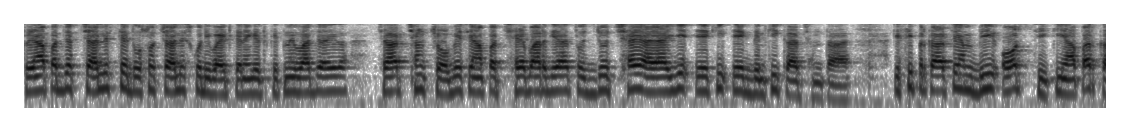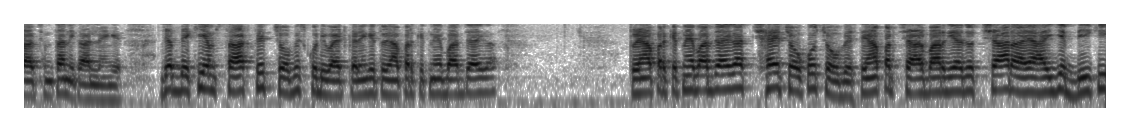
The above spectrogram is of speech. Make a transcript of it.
तो यहाँ पर जब चालीस से 240 को डिवाइड करेंगे तो कितने बार जाएगा? चार छंग चौबीस यहाँ पर छह बार गया तो जो छह आया, ये एक ही एक दिन की कार्य क्षमता है। इसी प्रकार से हम बी और सी की यहाँ पर कार्य क्षमता निकाल लेंगे। जब देखिए हम साठ से चौबीस को डिवाइड करेंगे तो यहाँ पर कितने बार जाएगा? तो यहाँ पर कितने बार जाएगा? छह चौको चौबीस। तो यहाँ पर चार बार गया, जो चार आया है, ये बी की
